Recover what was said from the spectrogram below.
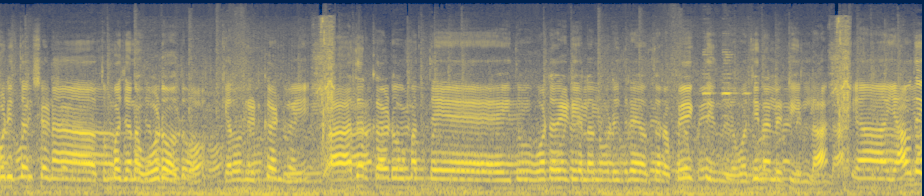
ನೋಡಿದ ತಕ್ಷಣ ತುಂಬ ಜನ ಓಡೋದು ಕೆಲವೊಂದು ಇಟ್ಕೊಂಡ್ವಿ. ಆಧಾರ್ ಕಾರ್ಡು ಮತ್ತು ಇದು ವೋಟರ್ ಐ ಡಿ ಎಲ್ಲ ನೋಡಿದರೆ ಒಂಥರ ಫೇಕ್ ಒರಿಜಿನಾಲಿಟಿ ಇಲ್ಲ. ಯಾವುದೇ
